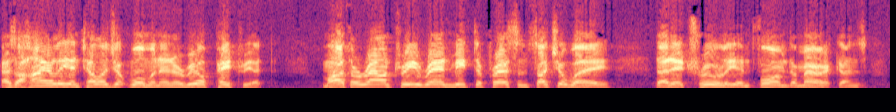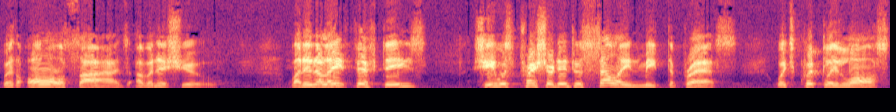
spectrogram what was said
As a highly intelligent woman and a real patriot, Martha Rountree ran Meet the Press in such a way that it truly informed Americans with all sides of an issue. But in the late 50s, she was pressured into selling Meet the Press, which quickly lost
